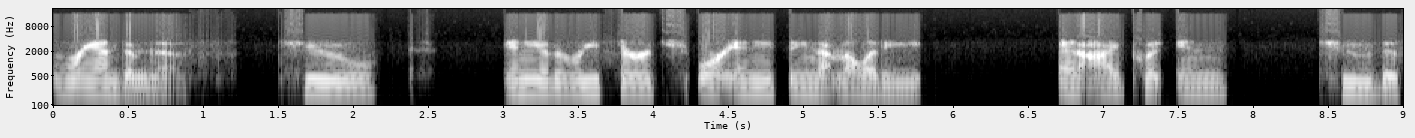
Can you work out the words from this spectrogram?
randomness to any of the research or anything that Melody and I put into this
